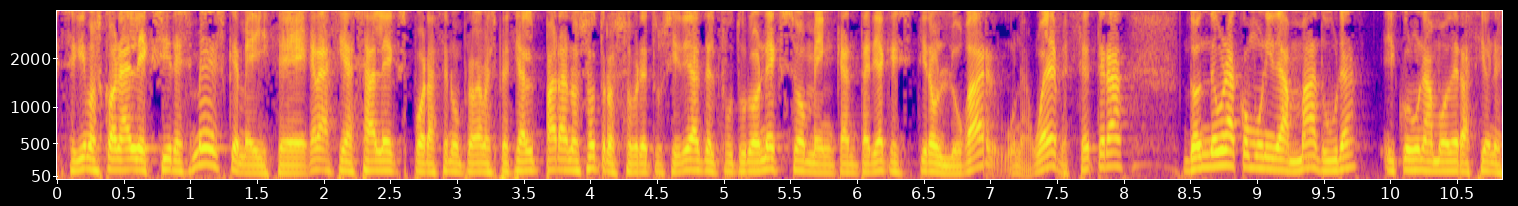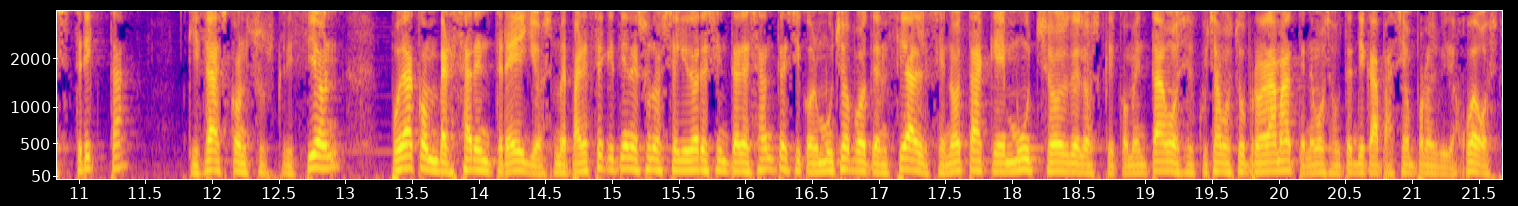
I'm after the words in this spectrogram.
Seguimos con Alex Iresmes, que me dice, gracias Alex por hacer un programa especial para nosotros sobre tus ideas del futuro Nexo. Me encantaría que existiera un lugar, una web, etcétera, donde una comunidad madura y con una moderación estricta quizás con suscripción, pueda conversar entre ellos. Me parece que tienes unos seguidores interesantes y con mucho potencial. Se nota que muchos de los que comentamos y escuchamos tu programa tenemos auténtica pasión por los videojuegos.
